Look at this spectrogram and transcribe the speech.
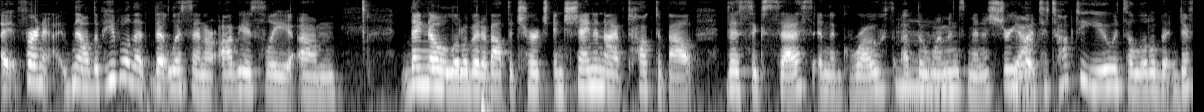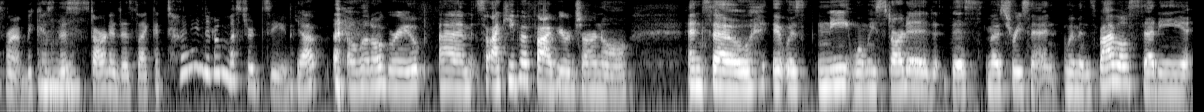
uh, for now, the people that that listen are obviously. Um, they know a little bit about the church, and Shane and I have talked about the success and the growth of the women's ministry. Mm-hmm. Yeah. Mm-hmm. But to talk to you, it's a little bit different because this started as like a tiny little mustard seed. Yep, a little group. Um, so I keep a five year journal. And so it was neat when we started this most recent women's Bible study.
